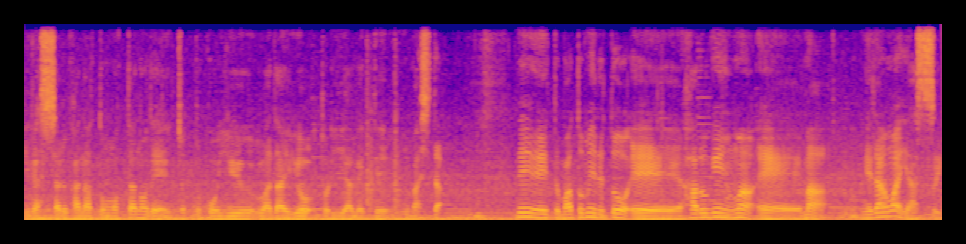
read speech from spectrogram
いらっしゃるかなと思ったのでちょっとこういう話題を取り上げてみました。で、えーと、まとめると、えー、ハロゲンは、えー、まあ、値段は安い、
